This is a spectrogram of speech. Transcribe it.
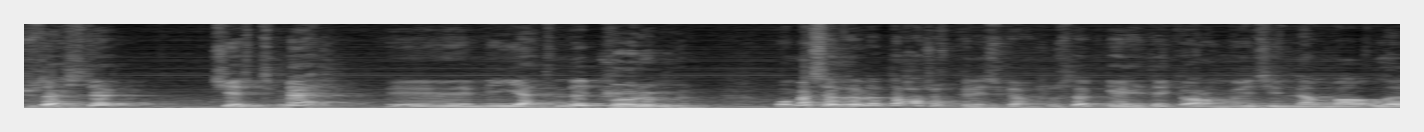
güzəştə getmək e, niyyətində görünmür. O məsələlərdə daha çox prinsipial, xüsusilə QHT qanunvericiliyi ilə bağlı.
